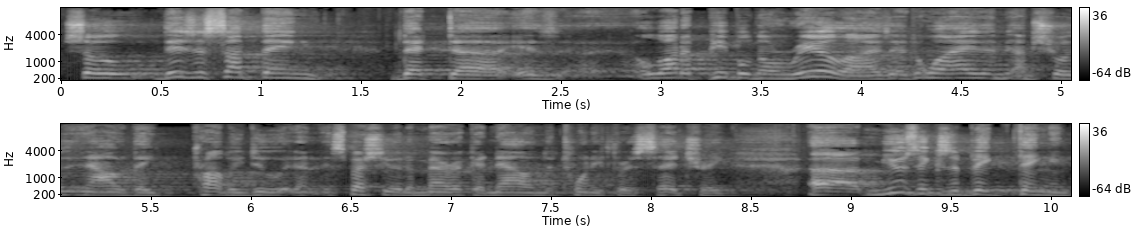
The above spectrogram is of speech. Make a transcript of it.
So this is something that uh, is a lot of people don't realize. it. Well, I, am sure now they probably do, especially in America now in the 21st century. Uh, music is a big thing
